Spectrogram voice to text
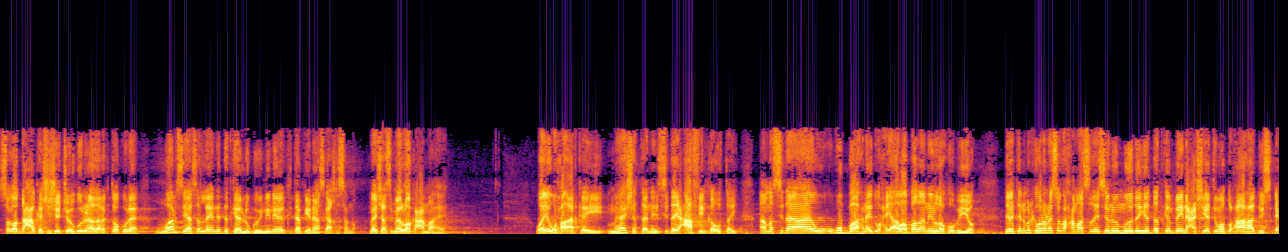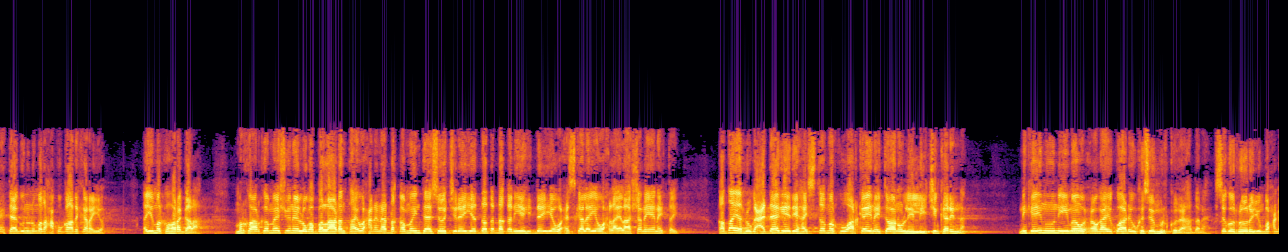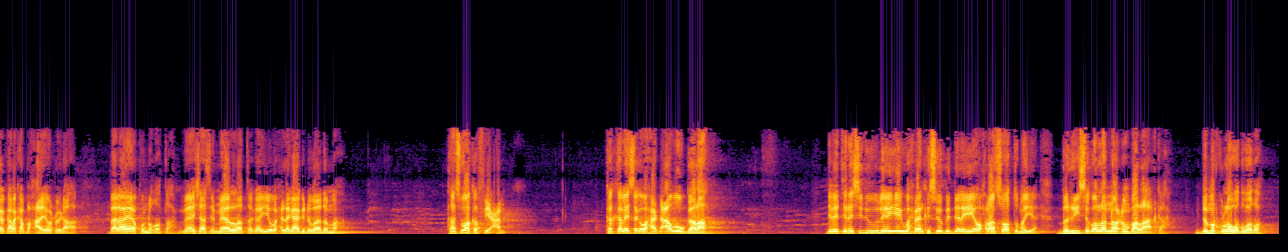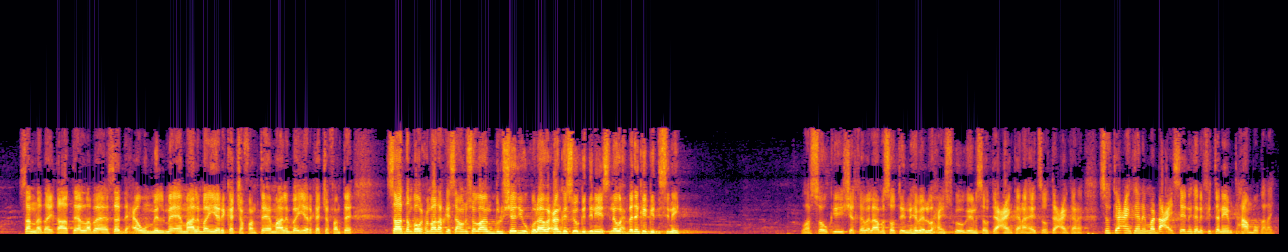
Isagoo dacalka shishe joogun inaad aragto kule war siyaasad leyna dadka halu goynin ee kitaabkeena iska akhrisanno. Meeshaasi meel loo kaca maahee waayo wuxuu arkay meesha tani siday cafinka u tahy ama sidaa ugu baahnayd waxyaabo badan in la hubiyo. Dabeetana markii horena isagoo xamaasadaysanoo moodaya dadkan bayna cashiyatin waduxaaha hadduu isdhex taagun inuu madaxa ku qaadi karayo. Ayuu marka hore galaa. Markuu arko meeshu inay luga ballaadhan tahay waxaan ina dhaqamo intaa soo jira iyo dad dhaqan iyo hidde iyo wax iskale iyo wax la ilaashanaya inay tahy qadaaya rugcadaageedii haysto markuu arkay inay tahy aanu liiliijin karinna ninka inuun iimaan waxoogaayo ku hadhay uu ka soo murkodaa haddana. Isagoo roorayuunbu xagga kale ka baxaayo wuxuu idhaahaa balaayaa ku noqota meeshaasi meel la tago iyo wax lagaaga dhowaado maaha. Kaasi waa ka fiican. Ka kale isaga waxaa dhaca wuu galaa dabeetana siduu u leeyay waxbaan ka soo beddelaya waxbaan soo tumaya. Berri isagoo la noocuunbaa la arkaa muddo markuu la wadwado sanad ay qaatee laba ee saddexe uu milme ee maalinba in yari ka jafante ee maalinba in yari ka jafante saa dambe wuxuubaad arkaysaa un isagoo aan bulshadii u kulaa waxbaan ka soo gedinaya isna wax badan ka gedisnayn war sheekh hebel ama sawtayna hebel waxaan isku ogeyn sawtay caynkan ahayd sawtay caynkan ahayd. Sawtay caynkani ma dhacayse ninkani fitan iyo imtixaan buu galay.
